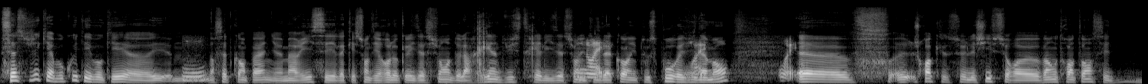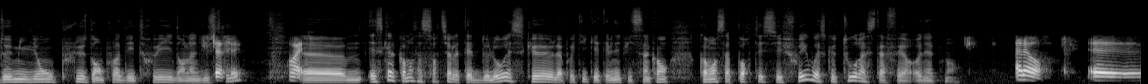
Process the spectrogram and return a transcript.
C'est un sujet qui a beaucoup été évoqué euh, mmh. dans cette campagne, Marie, c'est la question des relocalisations, de la réindustrialisation. On est tous d'accord, on est tous pour, évidemment. Euh, je crois que les chiffres sur 20 euh, ou 30 ans, c'est 2 millions ou plus d'emplois détruits dans l'industrie. est-ce qu'elle commence à sortir la tête de l'eau? Est-ce que la politique qui a été menée depuis 5 ans commence à porter ses fruits ou est-ce que tout reste à faire, honnêtement? Alors, euh,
